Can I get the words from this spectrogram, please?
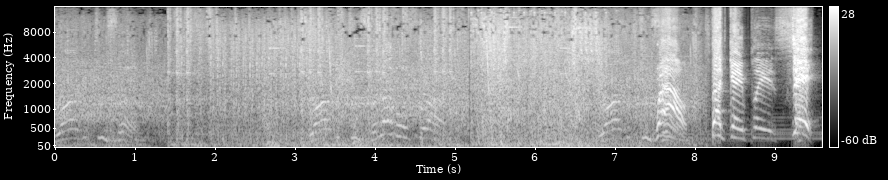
Frag to frag. Frag to double frag. Frag to Wow! That gameplay is sick!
